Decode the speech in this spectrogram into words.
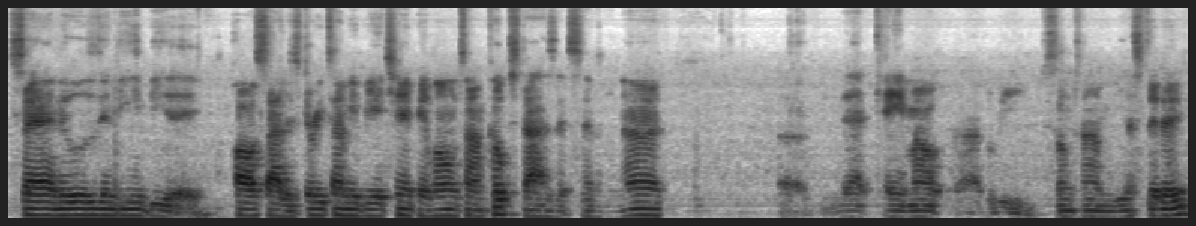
Sad news in the NBA. Paul Silas, three-time NBA champion, long-time coach, dies at 79. Uh, that came out, I believe, sometime yesterday.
